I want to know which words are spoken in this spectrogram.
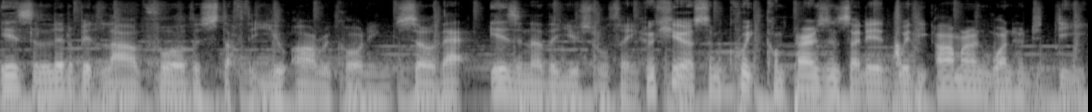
is a little bit loud for the stuff that you are recording. So that is another useful thing. So here are some quick comparisons I did with the Amaran 100D.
